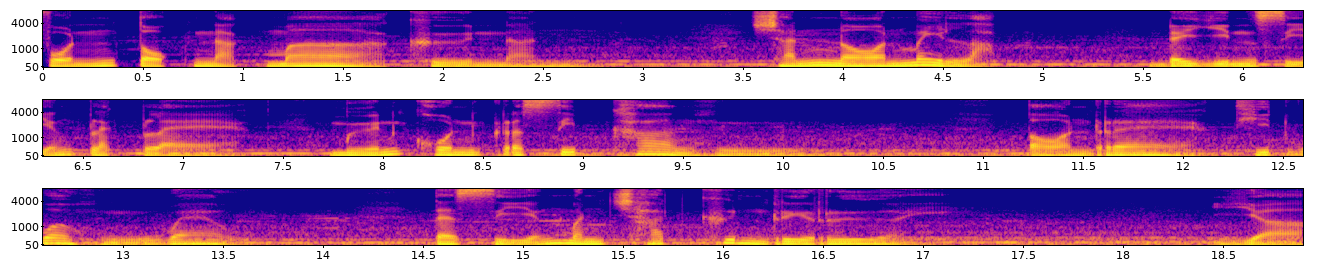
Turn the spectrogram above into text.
ฝนตกหนักมากคืนนั้น ฉันนอนไม่หลับ ได้ยินเสียงแปลกๆ เหมือนคนกระซิบข้างหู ตอนแรกคิดว่าหูแว่ว แต่เสียงมันชัดขึ้นเรื่อยๆ อย่า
